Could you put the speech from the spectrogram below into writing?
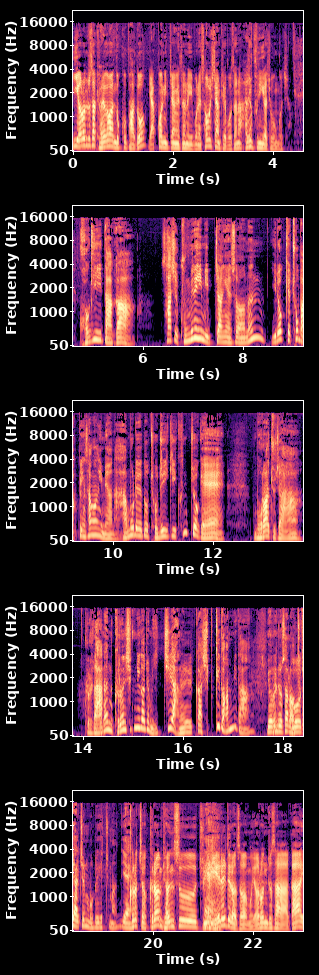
이 여론조사 결과만 놓고 봐도 야권 입장에서는 이번에 서울시장 재보선은 아주 분위기가 좋은 거죠. 거기다가 사실 국민의힘 입장에서는 이렇게 초박빙 상황이면 아무래도 조직이 큰 쪽에 몰아주자. 그렇죠. 라는 그런 심리가 좀 있지 않을까 싶기도 합니다. 여론조사를 뭐, 어떻게 할지는 모르겠지만. 예. 그렇죠. 그런 변수 중에 예. 를 들어서 뭐 여론조사가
